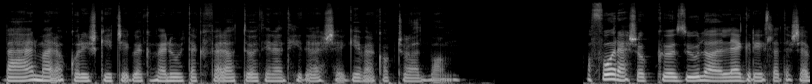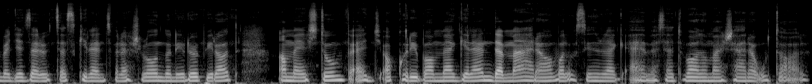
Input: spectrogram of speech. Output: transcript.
bár már akkor is kétségek merültek fel a történet hitelességével kapcsolatban. A források közül a legrészletesebb egy 1590-es londoni röpirat, amely Stumpf egy akkoriban megjelent, de mára valószínűleg elveszett vallomására utal.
